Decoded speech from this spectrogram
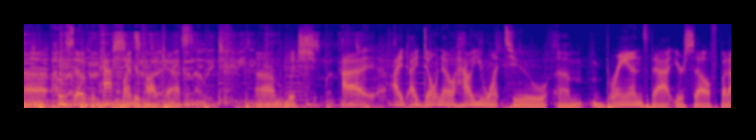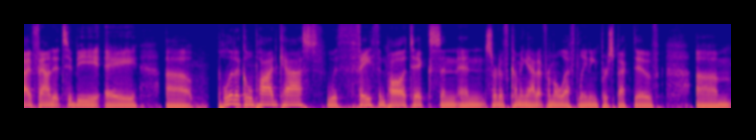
Uh, host of the Pathfinder podcast, um, which I, I don't know how you want to um, brand that yourself, but I've found it to be a uh, political podcast with faith in politics and and sort of coming at it from a left leaning perspective. Um,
